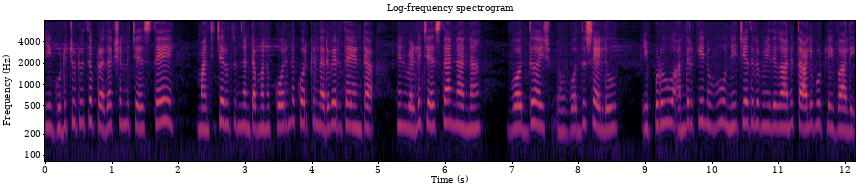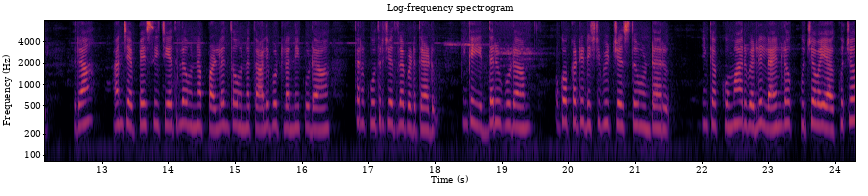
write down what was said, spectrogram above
ఈ గుడి చుట్టూతో ప్రదక్షిణలు చేస్తే మంచి జరుగుతుందంట. మనం కోరిన కోరికలు నెరవేరుతాయంట. నేను వెళ్ళి చేస్తాను నాన్న. వద్దు వద్దు శైలు. ఇప్పుడు అందరికీ నువ్వు నీ చేతుల మీదుగానే తాలిబొట్లు ఇవ్వాలి. రా అని చెప్పేసి చేతిలో ఉన్న పళ్ళెంతో ఉన్న తాలిబొట్లన్నీ కూడా తన కూతురు చేతిలో పెడతాడు. ఇంకా ఇద్దరు కూడా ఒక్కొక్కటి డిస్ట్రిబ్యూట్ చేస్తూ ఉంటారు. ఇంకా కుమారు వెళ్ళి లైన్లో కూర్చోవయ్యా కూర్చో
